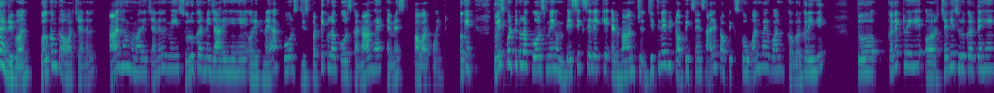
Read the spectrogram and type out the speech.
everyone welcome to our channel आज हम हमारे चैनल में शुरू करने जा रहे हैं और एक नया कोर्स जिस पर्टिकुलर कोर्स का नाम है एम एस पावर पॉइंट ओके तो इस पर्टिकुलर कोर्स में हम बेसिक से लेके एडवांस्ड जितने भी टॉपिक्स हैं, सारे टॉपिक्स को वन बाय वन कवर करेंगे. तो कनेक्ट रहिए और चलिए शुरू करते हैं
